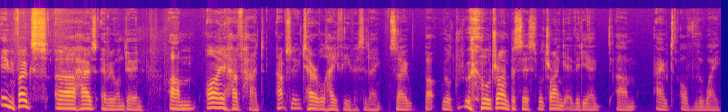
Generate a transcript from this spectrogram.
Evening, folks. Uh, how's everyone doing? Um, I have had absolutely terrible hay fever today, so but we'll we'll try and persist. We'll try and get a video um, out of the way.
